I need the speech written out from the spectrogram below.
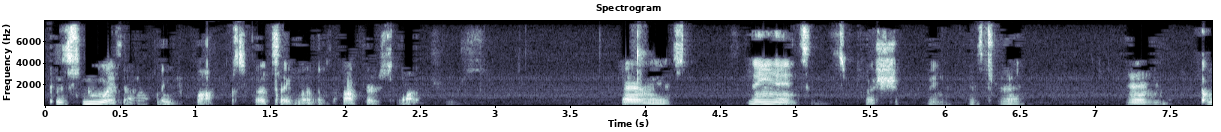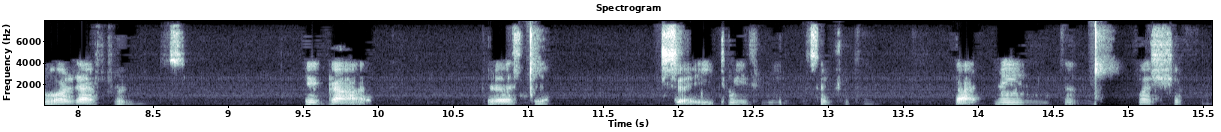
Because new without big box, but it's like one of those offer swatchers. Anyways, 99 cents plus shipping. Right. And a couple hours afterwards, it got the rest of so 823 Central Time. Got 9 cents plus shipping.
